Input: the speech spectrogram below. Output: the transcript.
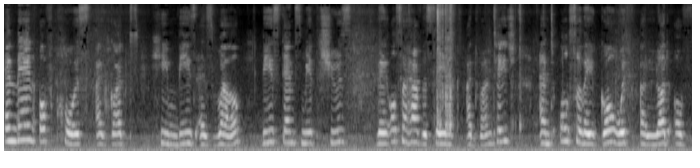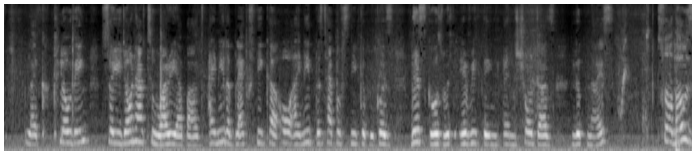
And then of course I got him these as well. These Stan Smith shoes. They also have the same advantage and also they go with a lot of like clothing so you don't have to worry about I need a black sneaker or I need this type of sneaker because this goes with everything and sure does look nice. So those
